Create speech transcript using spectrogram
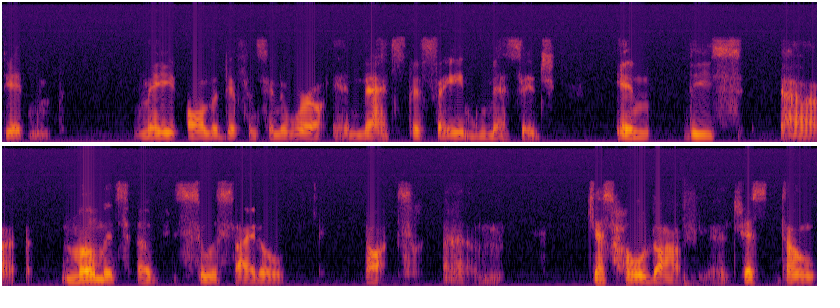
didn't made all the difference in the world. And that's the same message in these uh, moments of suicidal thoughts. Um, just hold off, man. Just don't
